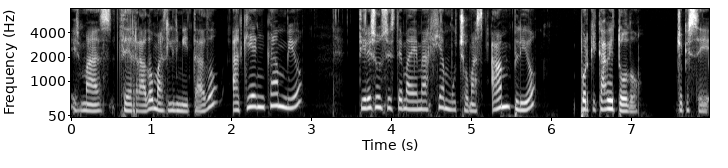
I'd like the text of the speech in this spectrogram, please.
Es más cerrado, más limitado. Aquí, en cambio, tienes un sistema de magia mucho más amplio porque cabe todo. Yo qué sé,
